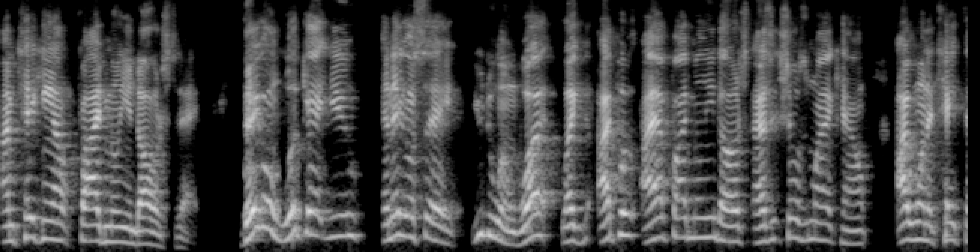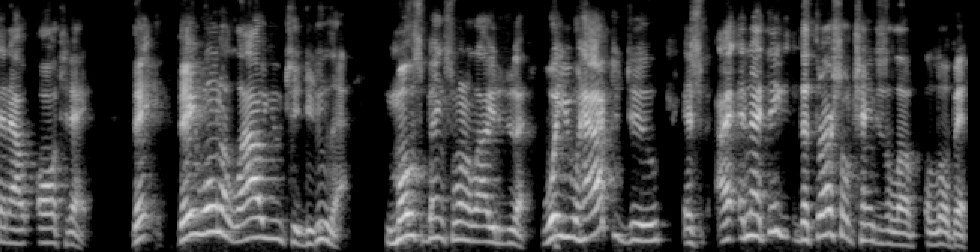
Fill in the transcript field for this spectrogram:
I'm taking out $5 million today. They're gonna look at you and they're gonna say, You doing what? Like I put I have five million dollars as it shows in my account. I want to take that out all today. They they won't allow you to do that most banks won't allow you to do that. What you have to do is, I, and I think the threshold changes a little, a little bit.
